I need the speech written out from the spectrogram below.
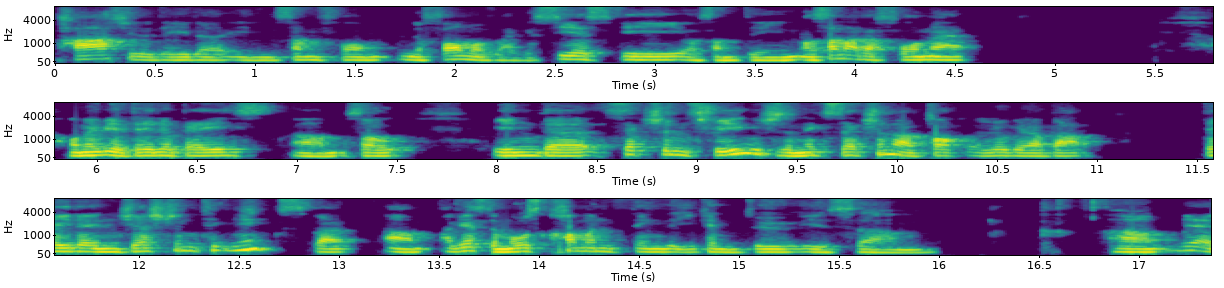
pass you the data in some form, in the form of like a CSV or something, or some other format, or maybe a database. Um, so in the section three, which is the next section, I'll talk a little bit about data ingestion techniques. But um, I guess the most common thing that you can do is, um, um yeah,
